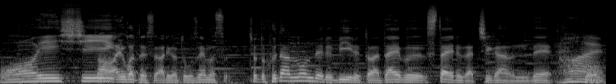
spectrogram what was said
う美味しい。あよかったです。ありがとうございます。ちょっと普段飲んでるビールとはだいぶスタイルが違うんで、はい、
